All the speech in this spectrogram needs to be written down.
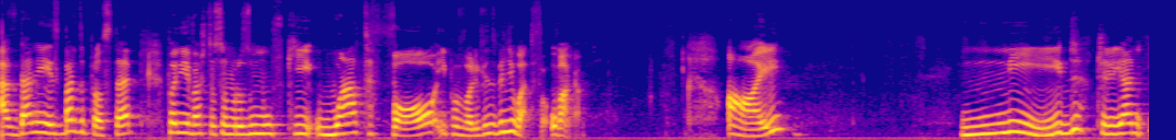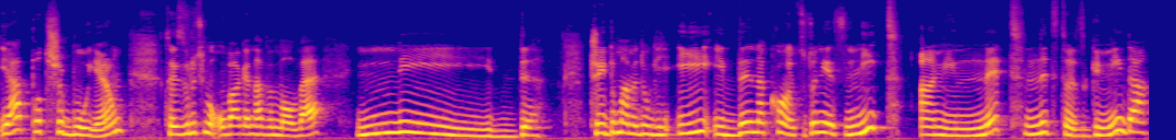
A zdanie jest bardzo proste, ponieważ to są rozmówki łatwo i powoli, więc będzie łatwo. Uwaga. I need, czyli ja, ja potrzebuję, to jest zwróćmy uwagę na wymowę, need. Czyli tu mamy długie i i dy na końcu. To nie jest need ani nyt. Nyt to jest gnida,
